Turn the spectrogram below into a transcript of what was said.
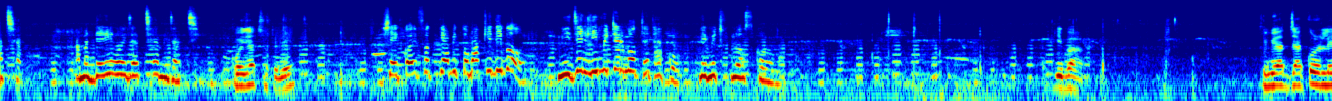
আচ্ছা আমার দেরি হয়ে যাচ্ছে আমি যাচ্ছি। কই যাচ্ছ তুমি? সেই কৈফত কি আমি তোমাকে দিব। নিজের লিমিটের মধ্যে থাকো লিমিট ক্লোজ করো না। ইভা তুমি আজ যা করলে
